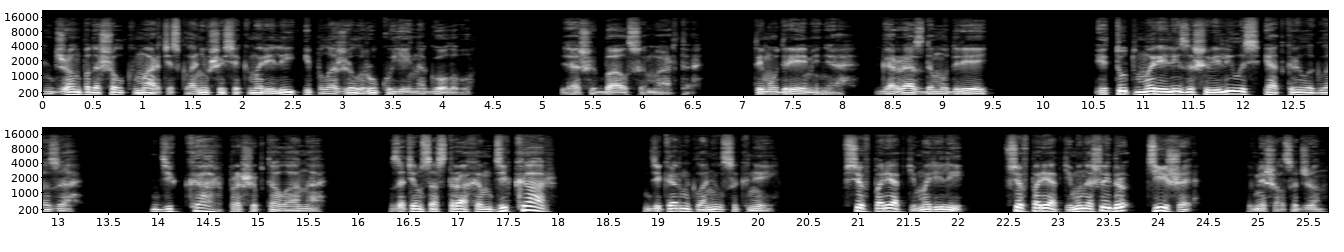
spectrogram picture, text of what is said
Джон подошел к Марте, склонившейся к Марили, и положил руку ей на голову. «Я ошибался, Марта. Ты мудрее меня. Гораздо мудрее...» И тут Марили зашевелилась и открыла глаза. «Дикар!» – прошептала она. Затем со страхом «Дикар!» Дикар наклонился к ней. «Все в порядке, Марили. Все в порядке. Мы нашли дро...» «Тише!» – вмешался Джон.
